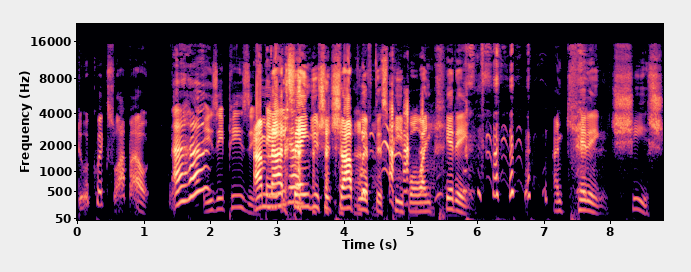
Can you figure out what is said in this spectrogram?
do a quick swap out. Uh huh. Easy peasy. I'm There not you saying you should shoplift this, people. I'm kidding. I'm kidding. Sheesh.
